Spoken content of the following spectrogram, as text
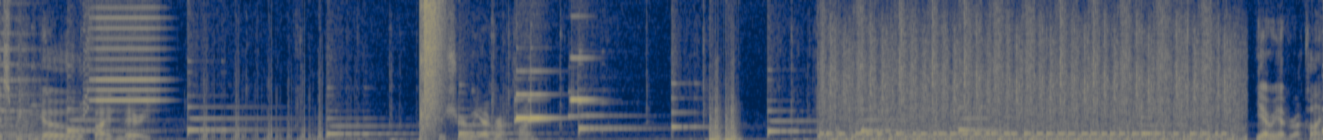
Candice, we can go find Barry. Pretty sure we have rock climb. Yeah, we have rock climb.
